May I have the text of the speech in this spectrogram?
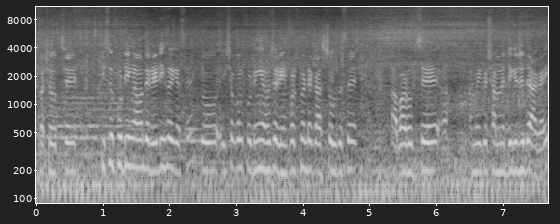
এপাশে হচ্ছে কিছু ফুটিং আমাদের রেডি হয়ে গেছে। তো এই সকল ফুটিংয়ে হচ্ছে রিনফোর্সমেন্টের কাজ চলতেছে। আবার হচ্ছে আমি একটু সামনের দিকে যদি আগাই।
